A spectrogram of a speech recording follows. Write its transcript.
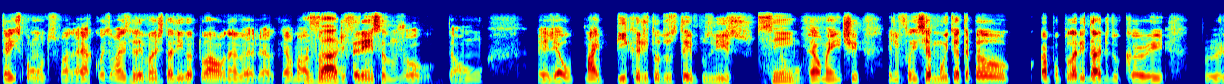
Três pontos, mano. É a coisa mais relevante da liga atual, né, velho? É, é o maior Exato. fator de diferença no jogo. Então, ele é o mais pica de todos os tempos nisso. Sim. Então, realmente, ele influencia muito até pela popularidade do Curry por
